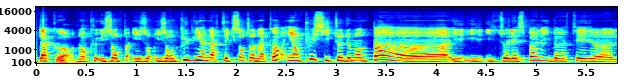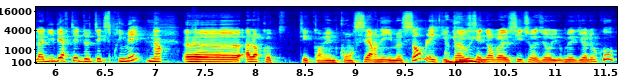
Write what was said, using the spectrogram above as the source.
D'accord. Donc ils ont ils ont ils ont publié un article sans ton accord et en plus ils te demandent pas, euh, ils, ils- te laissent pas la liberté euh, la liberté de t'exprimer. Non. Euh, alors que tu es quand même concerné, il me semble, et qui Ah bah oui. c'est normal aussi sur les médias locaux.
